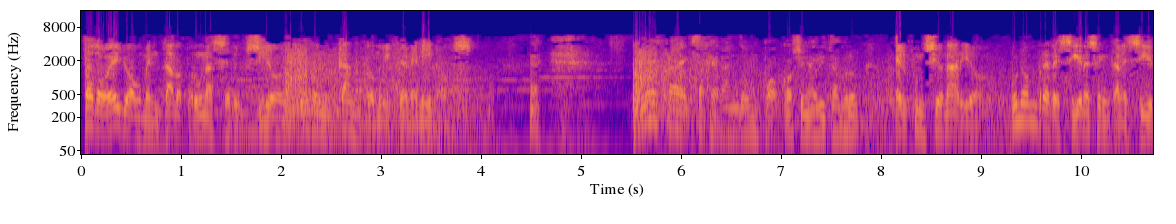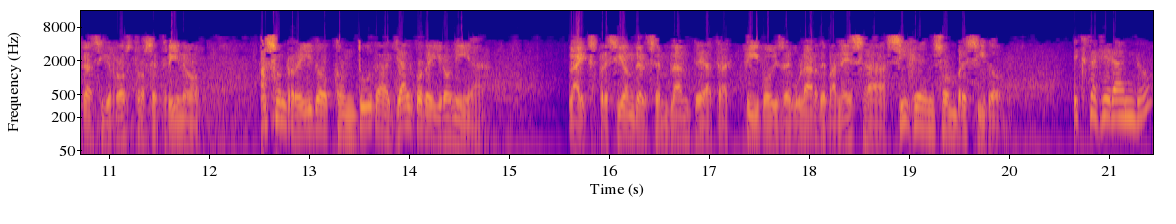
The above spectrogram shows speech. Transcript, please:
Todo ello aumentado por una seducción y un encanto muy femeninos. ¿No está exagerando un poco, señorita Brooke? El funcionario, un hombre de sienes encanecidas y rostro cetrino, ha sonreído con duda y algo de ironía. La expresión del semblante atractivo y regular de Vanessa sigue ensombrecido. ¿Exagerando?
